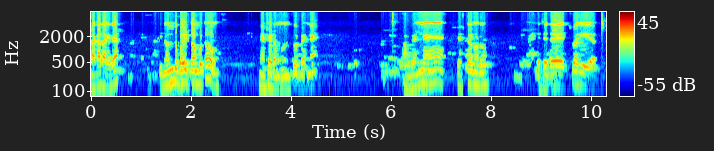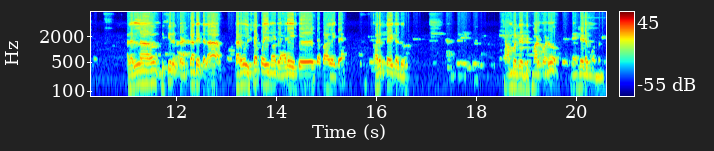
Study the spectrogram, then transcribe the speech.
ಸಖತ್ತಾಗಿದೆ ಇನ್ನೊಂದು ಬೈಟ್ ತಗೊಂಡ್ಬಿಟ್ಟು ನೆಕ್ಸ್ಟ್ ಐಟಮ್ ಒಂಚೂರು ಬೆಣ್ಣೆ. ಆ ಬೆಣ್ಣೆ ಎಷ್ಟೋ ನೋಡು. ಜೊತೆ ಹೆಚ್ಚುವಾಗಿ ಅಲ್ಲೆಲ್ಲ ಬಿಸಿ ಇರುತ್ತೆ ಕಡ್ಕಂತೈತಲ್ಲ ತರಗು ಇಷ್ಟಪ್ಪ ನೋಡ್ರಿ, ಅದೇ ಇಷ್ಟ ಇಷ್ಟಪ್ಪ ಆಗೈತೆ. ಕರಗ್ತಾ ಐತೆ ಅದು. ಸಾಂಬಾರ್ ಡಿಪ್ ಮಾಡ್ಕೊಂಡು ನೆಕ್ಸ್ಟ್ ಬನ್ನಿ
